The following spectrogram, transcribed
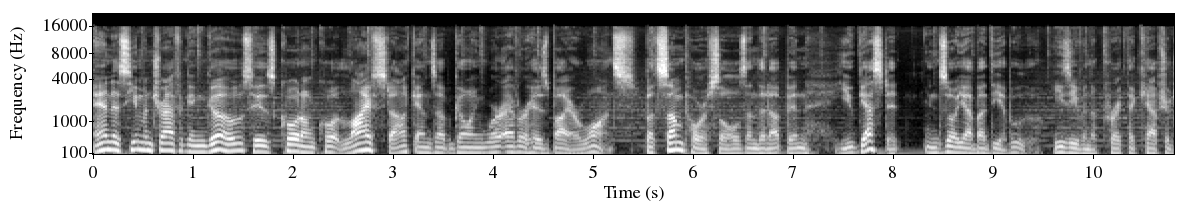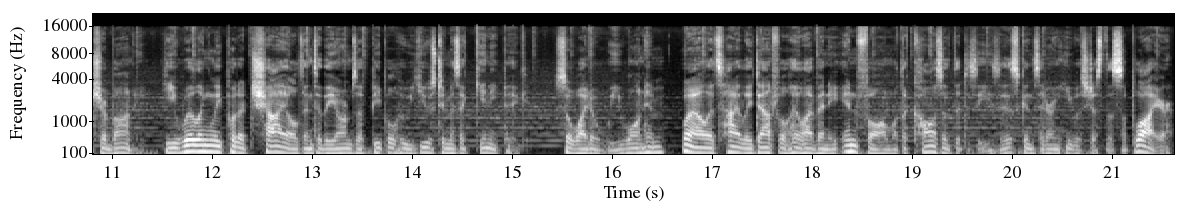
And as human trafficking goes, his quote-unquote livestock ends up going wherever his buyer wants. But some poor souls ended up in, you guessed it, in Zoyaba Diabulu. He's even the prick that captured Shabani. He willingly put a child into the arms of people who used him as a guinea pig. So why do we want him? Well, it's highly doubtful he'll have any info on what the cause of the disease is, considering he was just the supplier.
